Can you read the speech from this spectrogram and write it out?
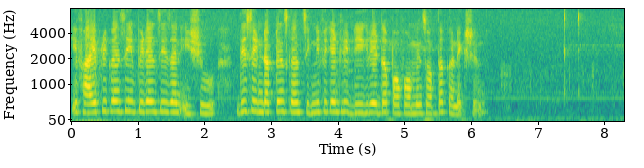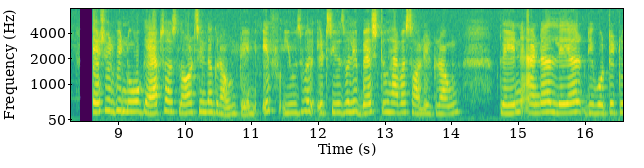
If high frequency impedance is an issue, this inductance can significantly degrade the performance of the connection. There should be no gaps or slots in the ground plane if usual it's usually best to have a solid ground plane and a layer devoted to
